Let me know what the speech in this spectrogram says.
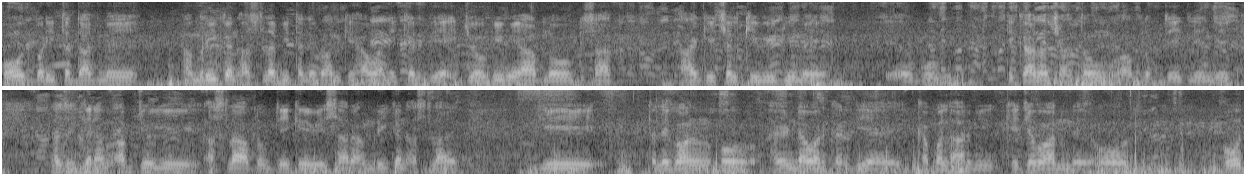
बहुत बड़ी तादाद में अमेरिकन असला भी तालिबान के हवाले कर दिया जो भी मैं आप लोगों के साथ आगे चल के वीडियो में, वो दिखाना चाहता हूँ, आप लोग देख लेंगे। नज़र करम, अब जो ये असला आप लोग देख रहे हुए सारा अमेरिकन असला ये तालिबान को हैंड ओवर कर दिया है, कबल आर्मी के जवानों ने। और बहुत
